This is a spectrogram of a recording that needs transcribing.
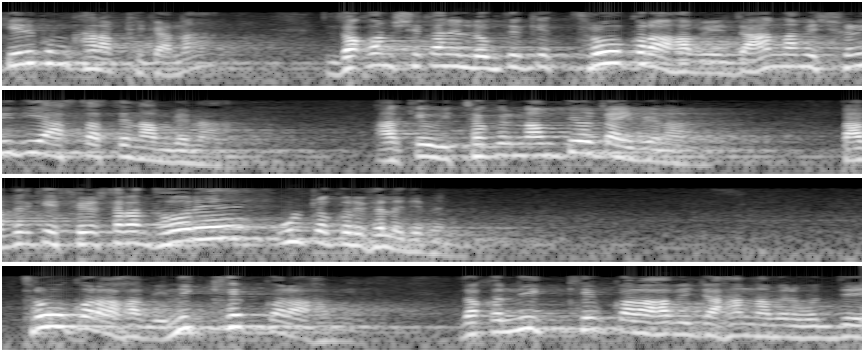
কীরকম খারাপ ঠিকানা? যখন সেখানে লোকদেরকে থ্রো করা হবে যার নামে শুনি দিয়ে আস্তে আস্তে নামবে না। আর কেউ ইচ্ছা করে নামতেও চাইবে না। তাদেরকে ফেরসারা ধরে উল্টো করে ফেলে দেবেন। থ্রো করা হবে, নিক্ষেপ করা হবে। যখন নিক্ষেপ করা হবে জাহান নামের মধ্যে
